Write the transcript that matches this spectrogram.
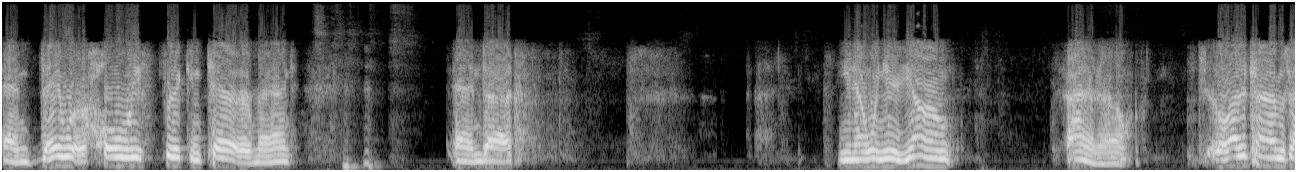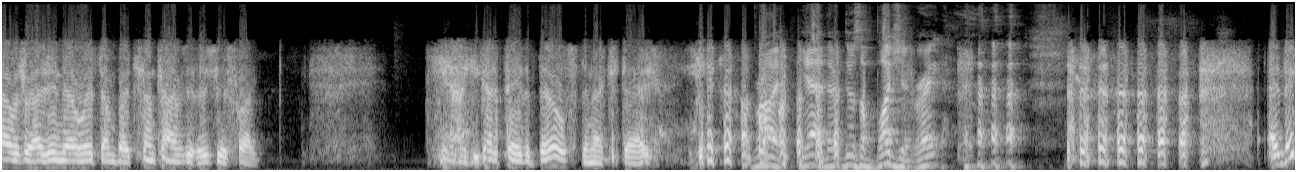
and they were holy freaking terror, man. and uh you know, when you're young, I don't know. A lot of times I was right in there with them, but sometimes it was just like, you know, you got to pay the bills the next day. Right. Yeah. There, there's a budget, right? and they,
